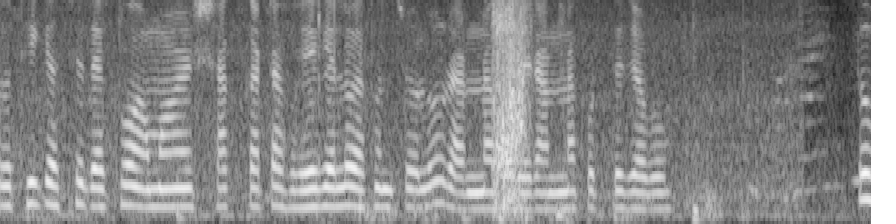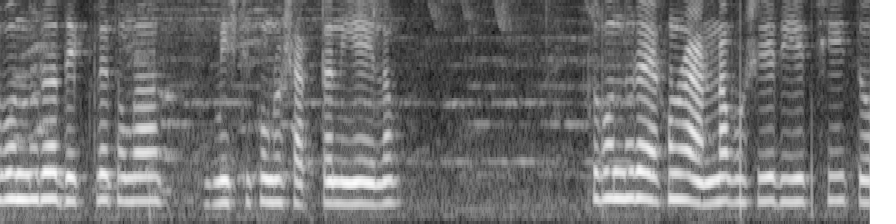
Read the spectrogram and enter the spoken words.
তো ঠিক আছে, দেখো আমার শাক কাটা হয়ে গেল, এখন চলো রান্না করে রান্না করতে যাব। তো বন্ধুরা, দেখলে তোমরা মিষ্টি কুমড়ো শাকটা নিয়ে এলাম। তো বন্ধুরা, এখন রান্না বসিয়ে দিয়েছি। তো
